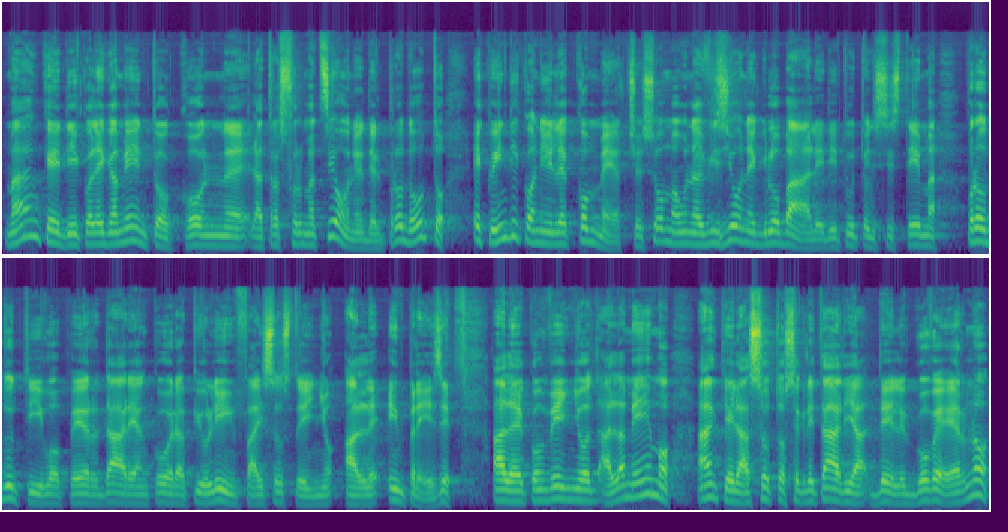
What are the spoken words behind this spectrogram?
ma anche di collegamento con la trasformazione del prodotto e quindi con il commercio, insomma una visione globale di tutto il sistema produttivo per dare ancora più linfa e sostegno alle imprese al convegno alla Memo anche la sottosegretaria del governo,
